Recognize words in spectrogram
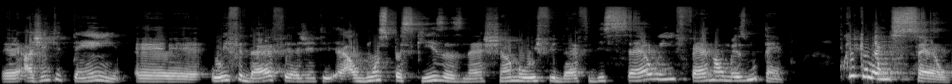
é, a gente tem é, o IFDEF, a gente, algumas pesquisas né, chamam o IFDEF de céu e inferno ao mesmo tempo. Por que, que ele é um céu?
